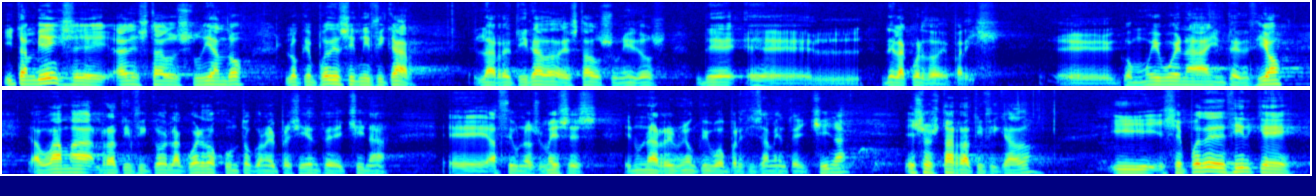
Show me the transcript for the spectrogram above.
Y también se han estado estudiando lo que puede significar la retirada de Estados Unidos eh, del Acuerdo de París. Eh, con muy buena intención, Obama ratificó el acuerdo junto con el presidente de China eh, hace unos meses en una reunión que hubo precisamente en China. Eso está ratificado y se puede decir que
